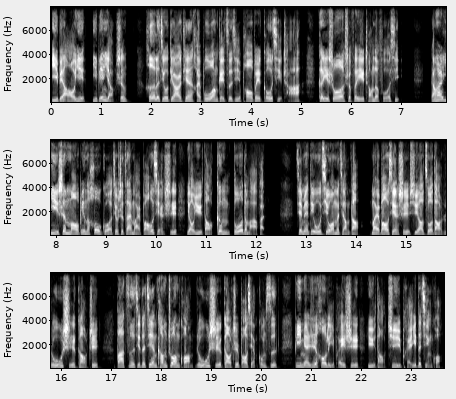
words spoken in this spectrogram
一边熬夜一边养生，喝了酒第二天还不忘给自己泡杯枸杞茶，可以说是非常的佛系。然而一身毛病的后果就是在买保险时要遇到更多的麻烦。前面第五期我们讲到，买保险时需要做到如实告知，把自己的健康状况如实告知保险公司，避免日后理赔时遇到拒赔的情况。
